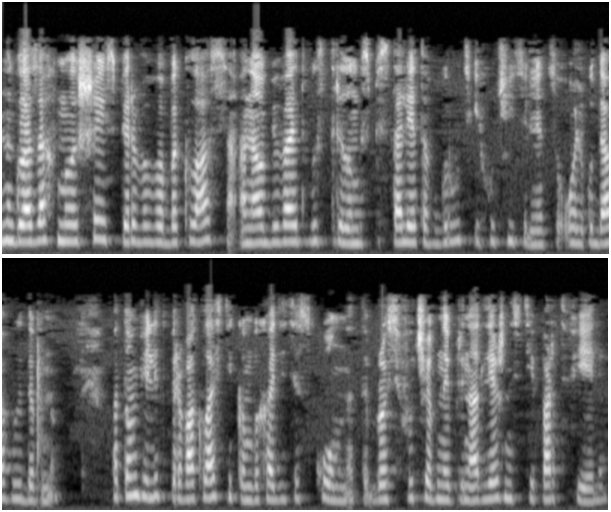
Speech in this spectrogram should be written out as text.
На глазах малышей из первого Б-класса она убивает выстрелом из пистолета в грудь их учительницу Ольгу Давыдовну. Потом велит первоклассникам выходить из комнаты, бросив учебные принадлежности и портфели.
